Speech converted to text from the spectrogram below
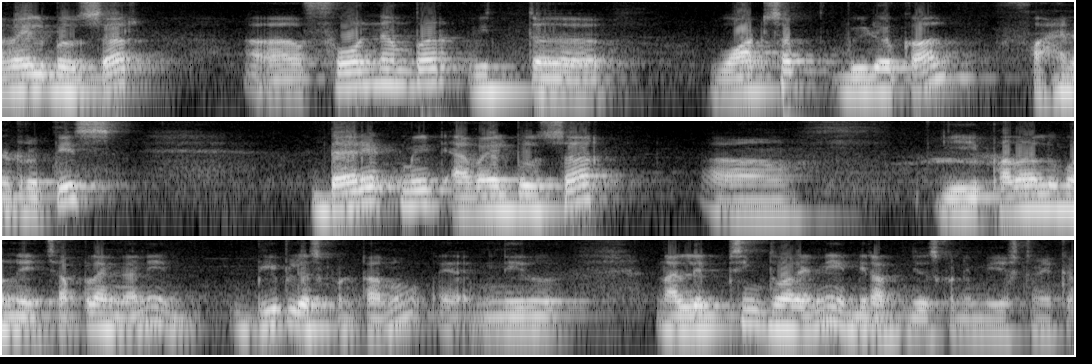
available sir phone number with WhatsApp video call five hundred rupees. Direct meet available sir ఈ పదాలు కొన్ని చెప్పలేం కానీ బీపులు వేసుకుంటాను. మీరు నా లిప్సింగ్ ద్వారానే మీరు అర్థం చేసుకోండి మీ ఇష్టం ఇక.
